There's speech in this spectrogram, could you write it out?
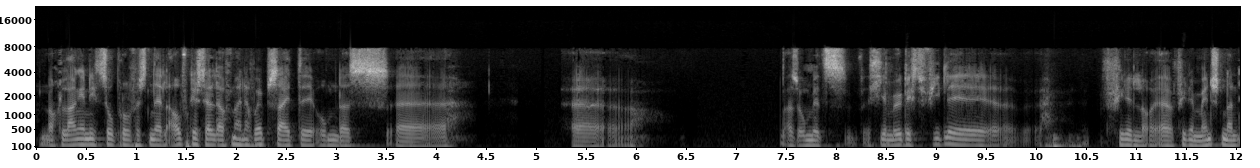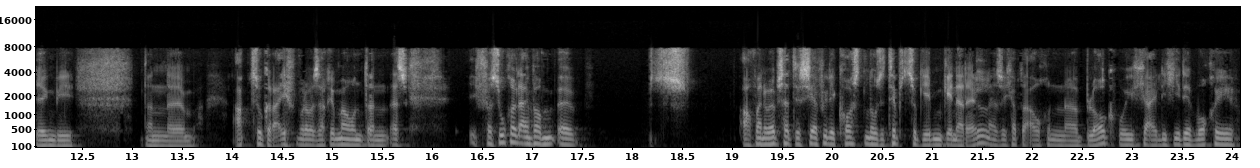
noch lange nicht so professionell aufgestellt auf meiner Webseite, um das äh, also um jetzt hier möglichst viele, viele, Leute, äh, viele Menschen dann irgendwie dann ähm, abzugreifen oder was auch immer. Und dann, also ich versuche halt einfach äh, auf meiner Webseite sehr viele kostenlose Tipps zu geben, generell. Also ich habe da auch einen äh, Blog, wo ich eigentlich jede Woche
